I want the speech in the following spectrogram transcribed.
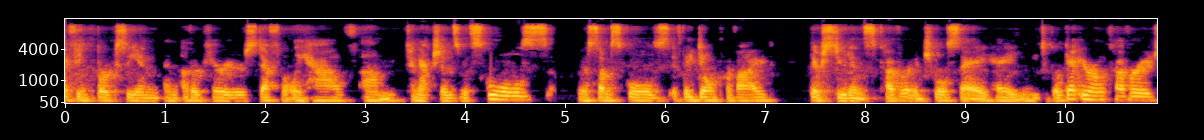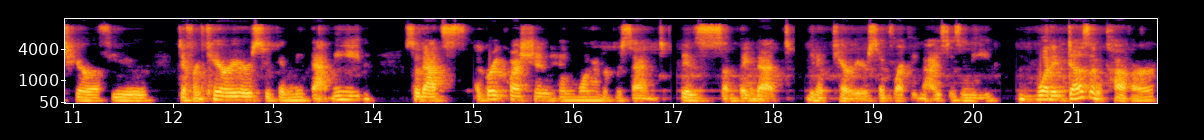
I think Berxi and, and other carriers definitely have um, connections with schools. You know, some schools, if they don't provide their students coverage, will say, "Hey, you need to go get your own coverage. Here are a few different carriers who can meet that need." So that's a great question, and 100% is something that you know carriers have recognized as a need. What it doesn't cover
